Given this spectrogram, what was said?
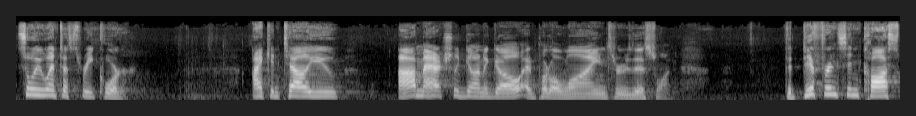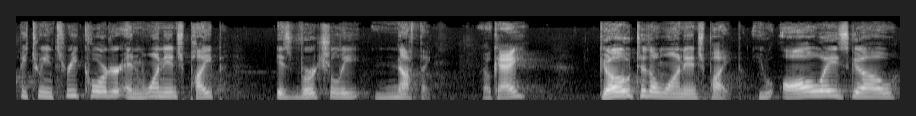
So we went to three quarter. I can tell you, I'm actually going to go and put a line through this one. The difference in cost between three quarter and one inch pipe is virtually nothing. Okay? Go to the one inch pipe. You always go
